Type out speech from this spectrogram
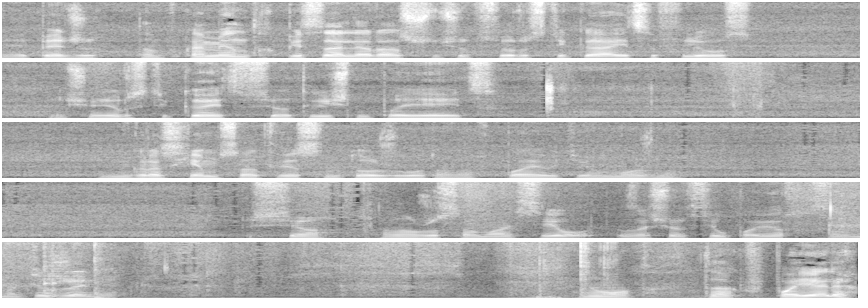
И опять же, там в комментах писали раз, что что-то все растекается, флюс. Ничего не растекается, все отлично появится. Микросхема, соответственно, тоже вот она, впаивать ее можно. Все, она уже сама села за счет сил поверхностного натяжения. Вот, так, впаяли.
